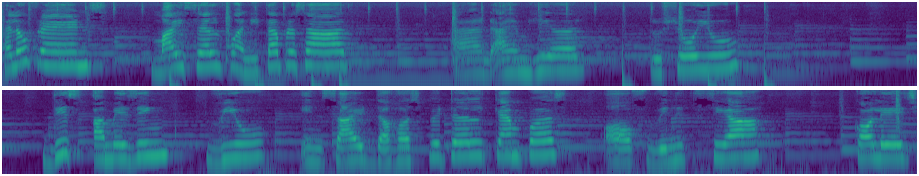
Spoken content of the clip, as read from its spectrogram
Hello friends, myself Anita Prasad and I am here to show you this amazing view inside the hospital campus of Vinnytsia College.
